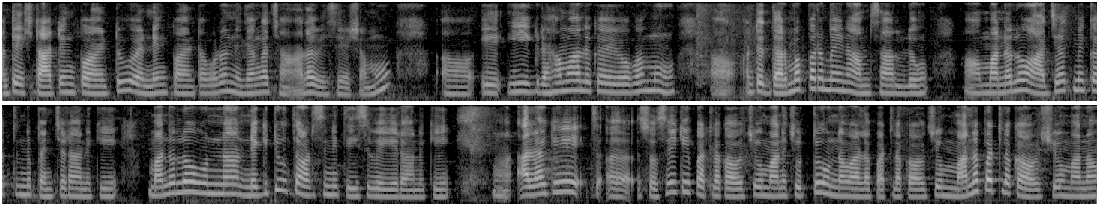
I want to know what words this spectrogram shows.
అంటే స్టార్టింగ్ పాయింట్ ఎండింగ్ పాయింట్ అవ్వడం నిజంగా చాలా విశేషము. ఈ ఈ గ్రహమాలిక యోగము అంటే ధర్మపరమైన అంశాల్లో మనలో ఆధ్యాత్మికతను పెంచడానికి మనలో ఉన్న నెగిటివ్ థాట్స్ని తీసివేయడానికి అలాగే సొసైటీ పట్ల కావచ్చు మన చుట్టూ ఉన్న వాళ్ళ పట్ల కావచ్చు మన పట్ల కావచ్చు మనం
